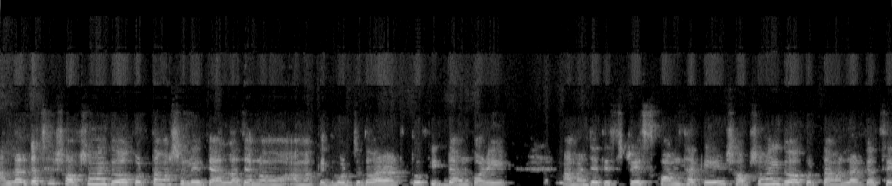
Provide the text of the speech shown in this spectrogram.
আল্লাহর কাছে সবসময় দোয়া করতাম আসলে যে আল্লাহ যেন আমাকে ধৈর্য ধরার তৌফিক দান করে। আমার যাতে স্ট্রেস কম থাকে সবসময় দোয়া করতাম আল্লাহর কাছে।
